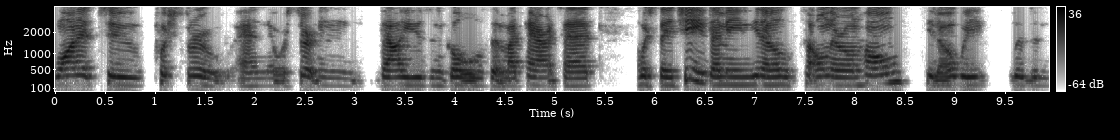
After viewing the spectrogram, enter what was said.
wanted to push through. And there were certain values and goals that my parents had, which they achieved. I mean, you know, to own their own home, you know, we lived in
